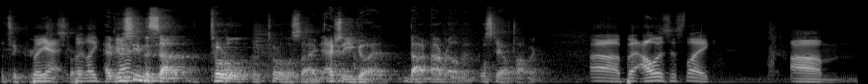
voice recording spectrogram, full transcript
That's a crazy yeah, story. but, like, Have you seen the side, total total aside? Actually, you go ahead. Not not relevant. We'll stay on topic. uh, but I was just like, um,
